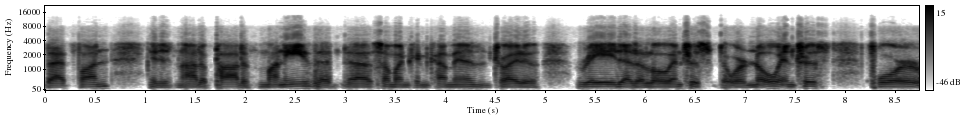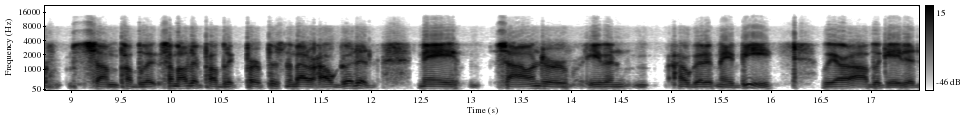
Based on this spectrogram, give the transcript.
that fund. It is not a pot of money that uh, someone can come in and try to raid at a low interest or no interest for some public, some other public purpose, no matter how good it may sound or even how good it may be. We are obligated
